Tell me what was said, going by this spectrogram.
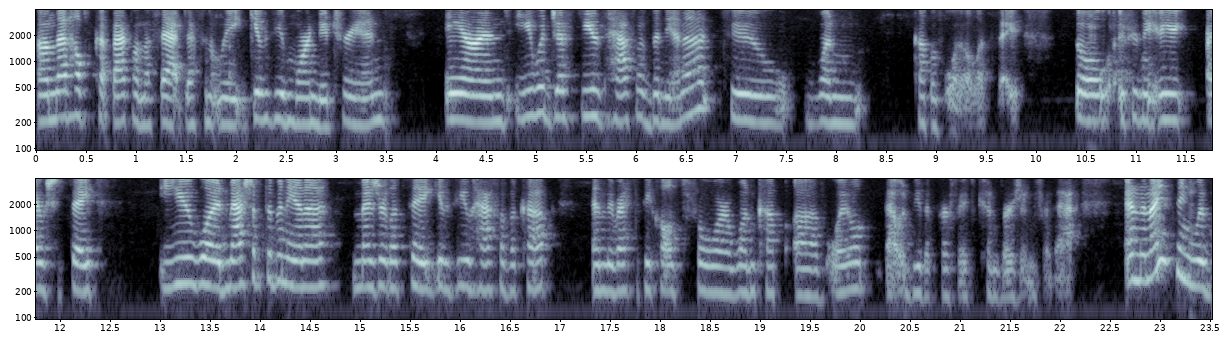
Um, that helps cut back on the fat, definitely gives you more nutrients. And you would just use half a banana to one cup of oil, let's say. So, excuse me, I should say you would mash up the banana, measure, let's say it gives you half of a cup, and the recipe calls for one cup of oil, that would be the perfect conversion for that. And the nice thing with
